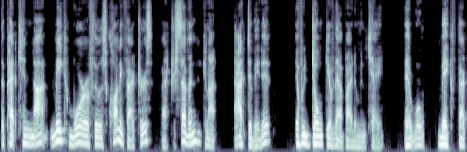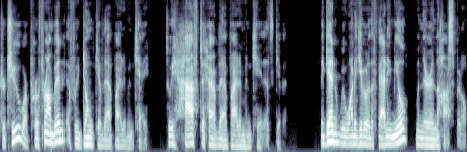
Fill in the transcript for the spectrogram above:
The pet cannot make more of those clotting factors, factor seven, cannot activate it if we don't give that vitamin K. It won't make factor two or prothrombin if we don't give that vitamin K. So we have to have that vitamin K that's given. Again, we want to give it with a fatty meal when they're in the hospital.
